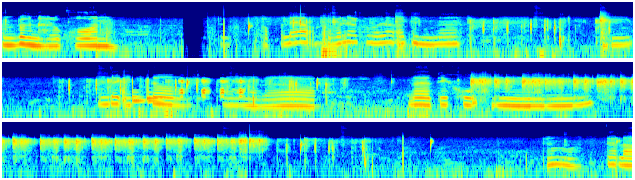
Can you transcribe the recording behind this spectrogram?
มัน เบิ่งนะทุกคนกลับมาแล้วกลับมาแล้วกลับมาแล้วอาถึงนะดีไม่ได้อีเตอร์ลงมาแล้วได้ที่ขุดหินได้ลา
